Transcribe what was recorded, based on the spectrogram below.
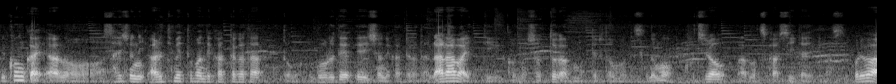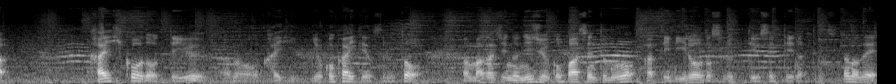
で今回あの最初にアルティメット版で買った方とゴールデンエディションで買った方ララバイっていうこのショットガン持ってると思うんですけどもこちらをあの使わせていただきます。これは回避行動っていうあの回避横回転すると、まマガジンの25%分を勝手にリロードするっていう設定になってます。なので、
